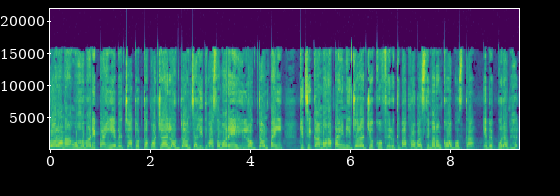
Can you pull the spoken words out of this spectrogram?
କରୋନା ମହାମାରୀ ପାଇଁ ଏବେ ଚତୁର୍ଥ ପର୍ଯ୍ୟାୟ ଲକଡାଉନ ଚାଲିଥିବା ସମୟରେ ଏହି ଲକଡାଉନ ପାଇଁ କିଛି କାମ ନ ପାଇ ନିଜ ରାଜ୍ୟକୁ ଫେରୁଥିବା ପ୍ରବାସୀମାନଙ୍କ ଅବସ୍ଥା ଏବେ ପୁରା ବେହାଲ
